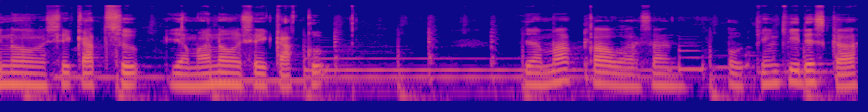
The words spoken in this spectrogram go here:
no Seikatsu Yama no Seikaku Yamakawa-san O genki desu ka?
